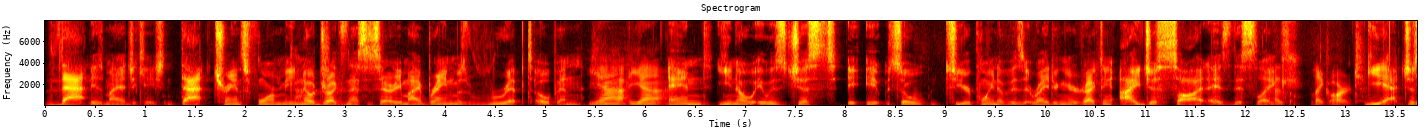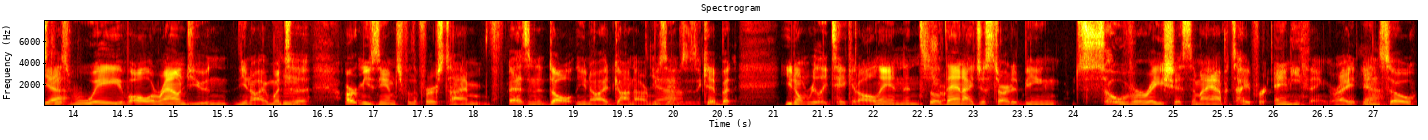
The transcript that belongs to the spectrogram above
that is my education. That transformed me. No drugs necessary. My brain was ripped open. Yeah, yeah. and you know it was just it, it so to your point of is it writing or directing? I just saw it as this like As like art. yeah just Yeah. this wave all around you. And you know i went to hmm. art museums for the first time as an adult. You know i'd gone to art museums as a kid. But you don't really take it all in and so then i just started being so voracious in my appetite for anything right Yeah. and so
